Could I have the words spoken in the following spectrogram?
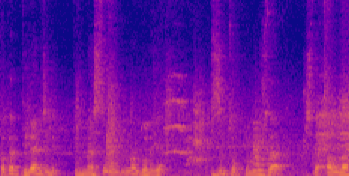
Fakat dilencilik bir meslek olduğundan dolayı bizim toplumumuzda işte Allah,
